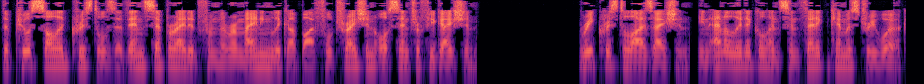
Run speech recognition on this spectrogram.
The pure solid crystals are then separated from the remaining liquor by filtration or centrifugation. Recrystallization – In analytical and synthetic chemistry work,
